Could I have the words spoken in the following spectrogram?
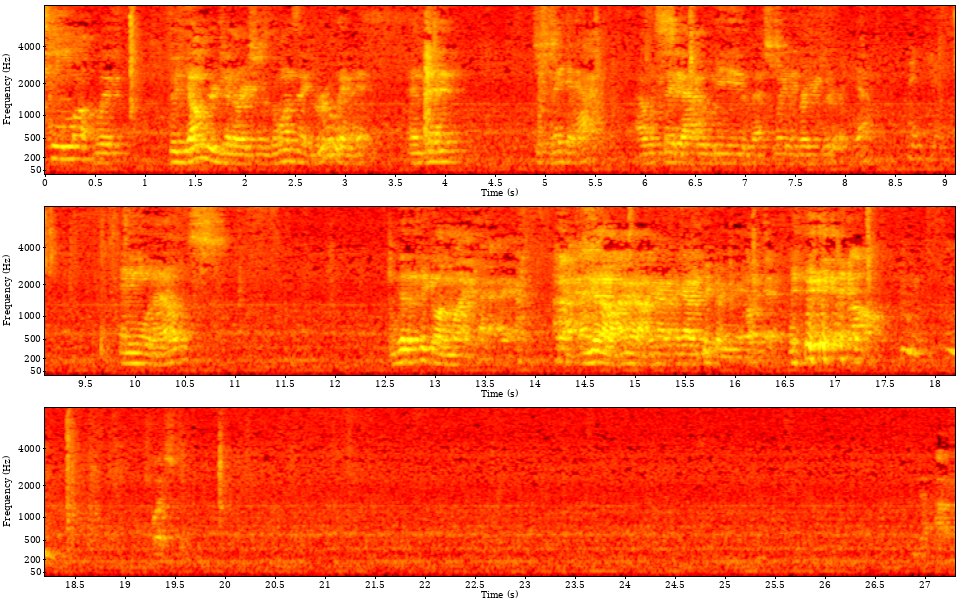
Team up with the younger generations, the ones that grew in it, and then just make it happen. I would say that would be the best way to break through it, yeah. Thank you. Anyone else? I'm gonna pick on Mike. I, I, I know, I know. I got, I got to pick on you. Okay. Okay. Um, Question. I-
